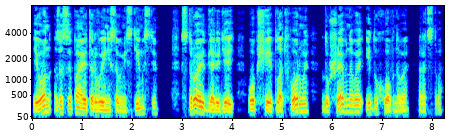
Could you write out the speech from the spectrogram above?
и он засыпает рвы несовместимости, строит для людей общие платформы душевного и духовного родства.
